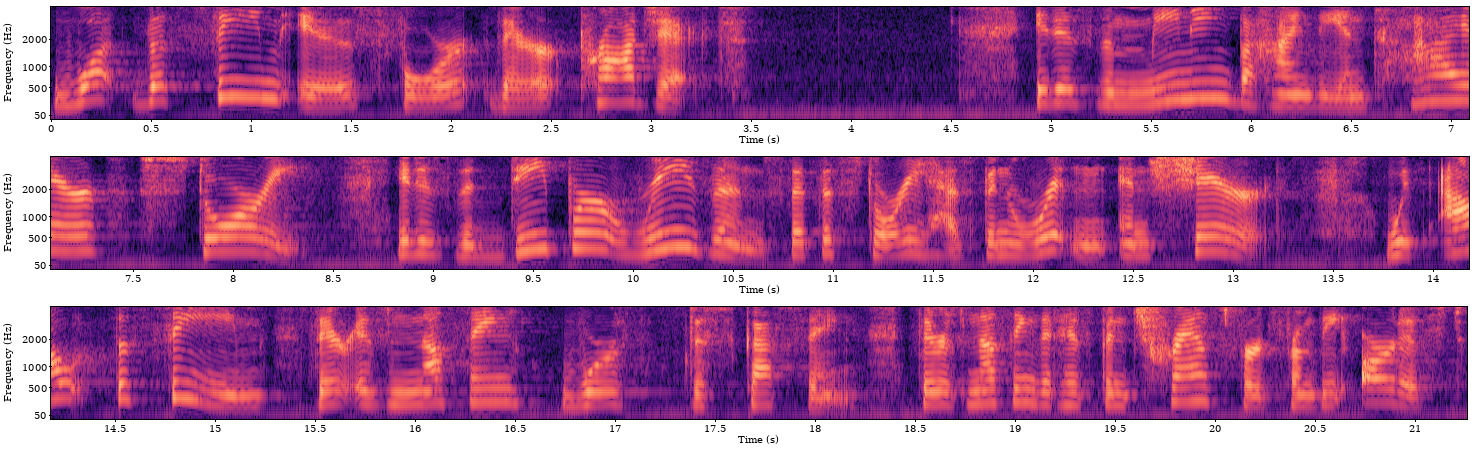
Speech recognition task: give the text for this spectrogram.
what the theme is for their project. It is the meaning behind the entire story. It is the deeper reasons that the story has been written and shared. Without the theme, there is nothing worth discussing. There is nothing that has been transferred from the artist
